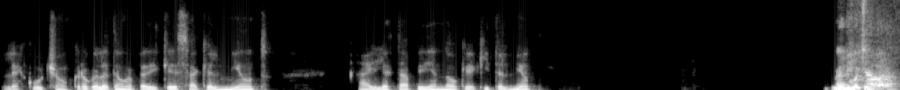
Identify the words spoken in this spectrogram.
le escucho. Creo que le tengo que pedir que saque el mute. Ahí le está pidiendo que quite el mute. ¿Me escucha ahora?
